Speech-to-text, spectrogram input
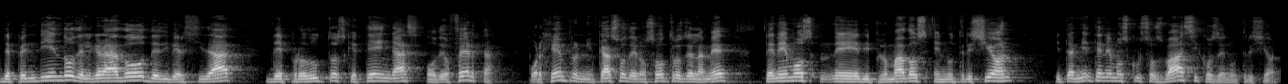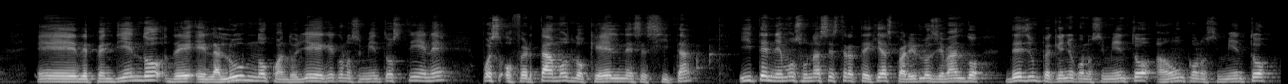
dependiendo del grado de diversidad de productos que tengas o de oferta. Por ejemplo, en el caso de nosotros de la MED, tenemos eh, diplomados en nutrición y también tenemos cursos básicos de nutrición. Eh, dependiendo del alumno, cuando llegue, qué conocimientos tiene, pues ofertamos lo que él necesita y tenemos unas estrategias para irlos llevando desde un pequeño conocimiento a un conocimiento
